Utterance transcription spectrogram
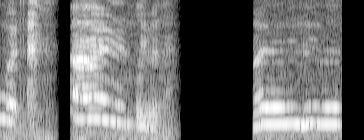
What? I didn't believe it. I didn't believe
